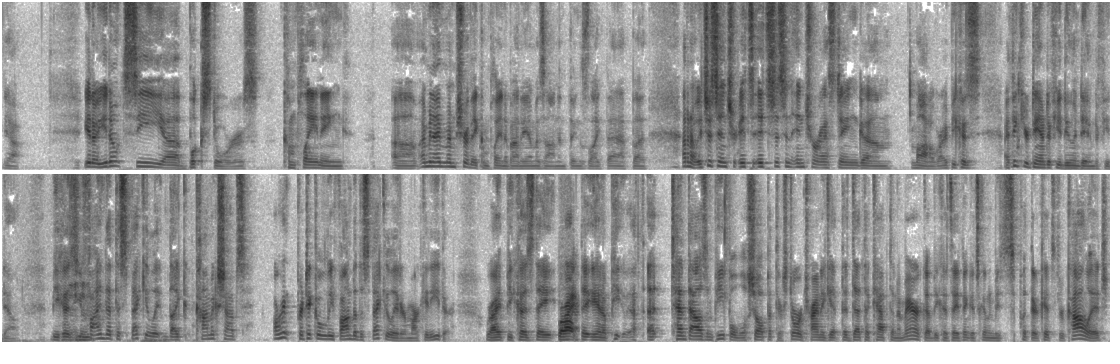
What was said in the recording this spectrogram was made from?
Yeah. You know, you don't see uh, bookstores complaining. Um, I mean, I'm, I'm sure they complain about Amazon and things like that, but I don't know. It's just inter- it's it's just an interesting um, model, right? Because I think you're damned if you do and damned if you don't. Because you find that the speculate like comic shops aren't particularly fond of the speculator market either, right? Because they, Right. they you know, uh, uh, ten thousand people will show up at their store trying to get the Death of Captain America because they think it's going to be put their kids through college,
